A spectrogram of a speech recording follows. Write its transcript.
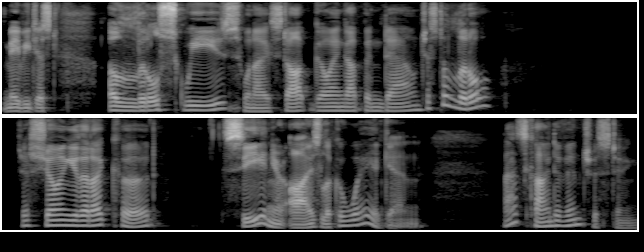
Maybe just a little squeeze when I stop going up and down, just a little. Just showing you that I could. See, and your eyes look away again. That's kind of interesting.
